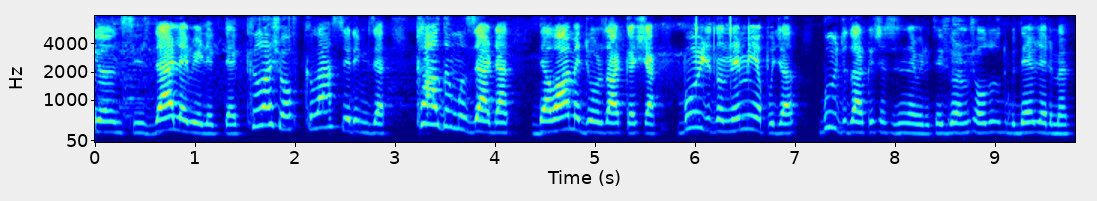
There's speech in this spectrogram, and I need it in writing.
Bugün sizlerle birlikte Clash of Clans serimize kaldığımız yerden devam ediyoruz arkadaşlar. Bu videoda ne mi yapacağız? Bu videoda arkadaşlar sizinle birlikte görmüş olduğunuz gibi devlerimi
